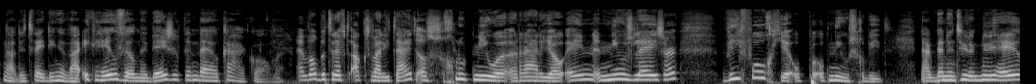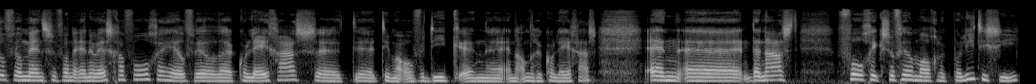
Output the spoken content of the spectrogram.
nou, de twee dingen waar ik heel veel mee bezig ben, bij elkaar komen. En wat betreft actualiteit, als gloednieuwe Radio 1 nieuwslezer... wie volg je op, op nieuwsgebied? Nou, ik ben natuurlijk nu heel veel mensen van de NOS gaan volgen. Heel veel uh, collega's, uh, Timmer Overdiek en, uh, en andere collega's. En daarnaast volg ik zoveel mogelijk politici.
